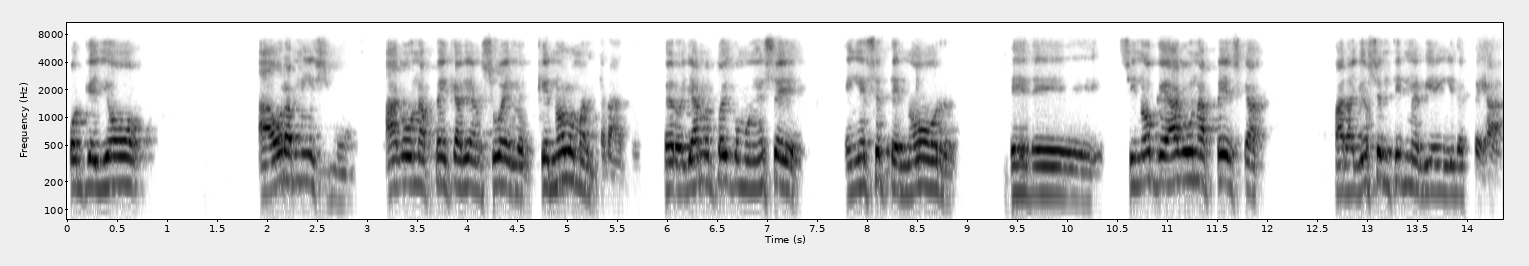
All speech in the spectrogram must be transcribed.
porque yo ahora mismo hago una pesca de anzuelo que no lo maltrato, pero ya no estoy como en ese, en ese tenor de, sino que hago una pesca para yo sentirme bien y despejar.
